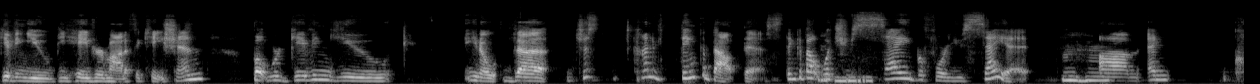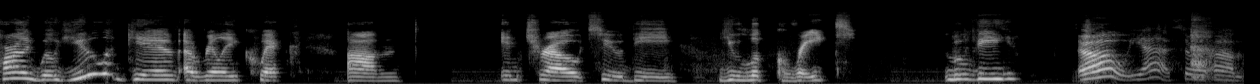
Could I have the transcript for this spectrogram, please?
giving you behavior modification, but we're giving you, you know, the just kind of think about this. Think about what you Mhm. say before you say it. Mm-hmm. Um, and Karli, will you give a really quick um, intro to the "You Look Great" movie? Oh yeah. So um,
